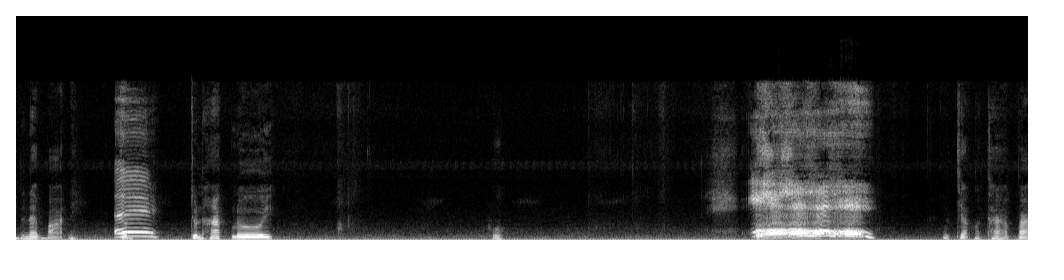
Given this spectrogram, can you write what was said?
เห็นได้บาทนี่เอ๊ะจนหักเลยโหเอ๊ะอู้จักเอาท่าปะ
